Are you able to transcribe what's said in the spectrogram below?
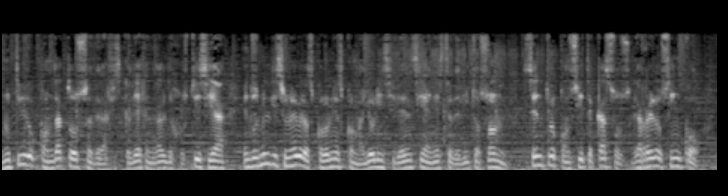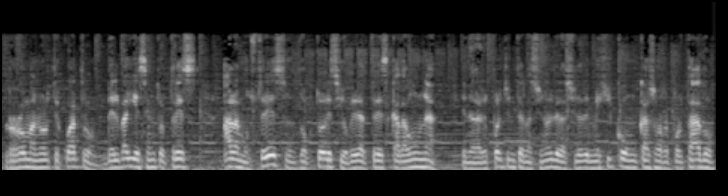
nutrido con datos de la Fiscalía General de Justicia, en 2019 las colonias con mayor incidencia en este delito son Centro con 7 casos, Guerrero 5, Roma Norte 4, Del Valle Centro 3, Álamos 3, Doctores y Obrera 3 cada una. En el Aeropuerto Internacional de la Ciudad de México, un caso reportado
